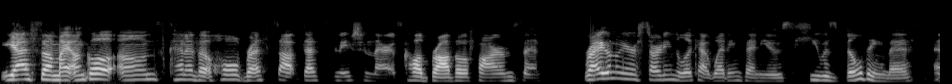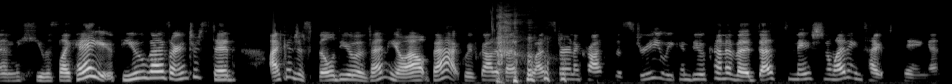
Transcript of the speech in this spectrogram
Yeah, so my uncle owns kind of a whole rest stop destination there. It's called Bravo Farms. And right when we were starting to look at wedding venues, he was building this and he was like, Hey, if you guys are interested, I can just build you a venue out back. We've got a Best Western across the street. We can do kind of a destination wedding type thing. And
